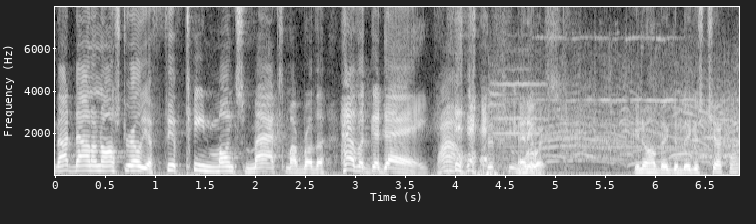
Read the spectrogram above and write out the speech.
Not down in Australia. 15 months max, my brother. Have a good day. Wow, 15 Anyways, months. You know how big the biggest check was?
